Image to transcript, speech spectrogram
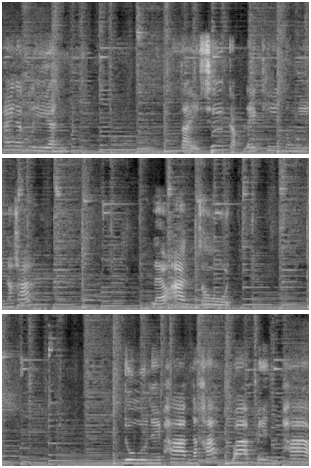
ให้นักเรียน ใส่ชื่อกับเลขที่ตรงนี้นะคะ แล้วอ่านโจทย์ ดูในภาพนะคะว่าเป็นภาพ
